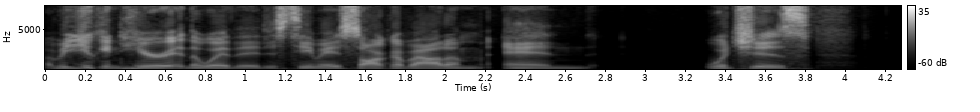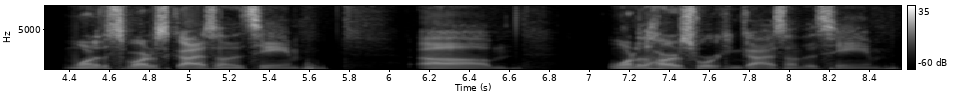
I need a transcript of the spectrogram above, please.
I mean, you can hear it in the way that his teammates talk about him, and which is one of the smartest guys on the team, um, one of the hardest working guys on the team,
